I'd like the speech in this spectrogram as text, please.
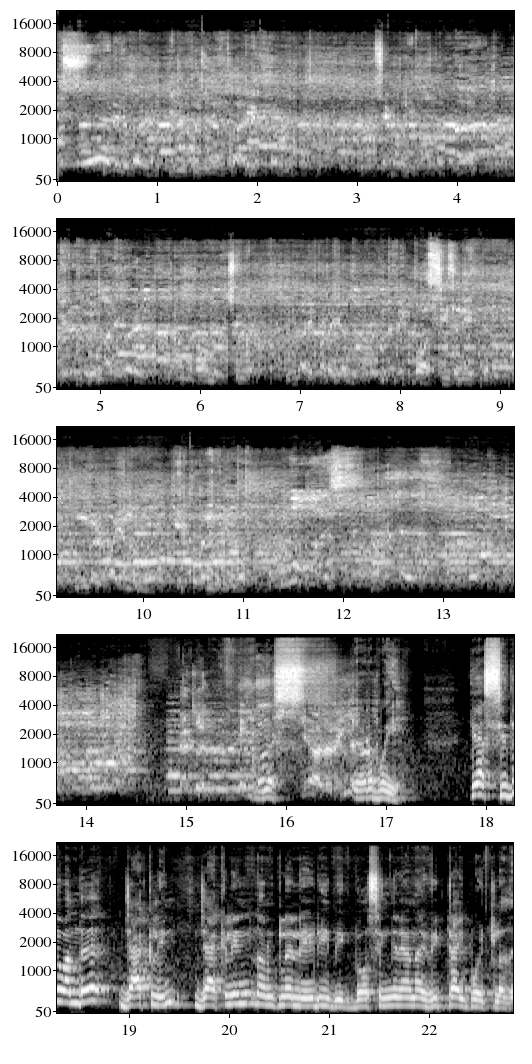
டைம் ஃபினிஷ் முடிவுகள் இன்னும் கொஞ்ச நேரத்தில் அறிவிக்கப்படும் செக் பண்ணி பார்த்ததுல இரண்டு வினாடிகள் தாமதமாகிடுச்சுங்க இந்த அடிப்படையில் இந்த பிக் பாஸ் சீசன் எயிட்டில் உங்கள் பயணம் இத்துடன் முடிந்தது டக்ளன், യെസ് ஏன் அழுறீங்க എവിടെ പോയി യെസ് ഇത് വന്ന് ജാക്ലിൻ ജാക്ലിൻ എന്ന് പറഞ്ഞിട്ടുള്ള ലേഡി ബിഗ് ബോസ് ഇങ്ങനെയാണ് എവിക്റ്റായി പോയിട്ടുള്ളത്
